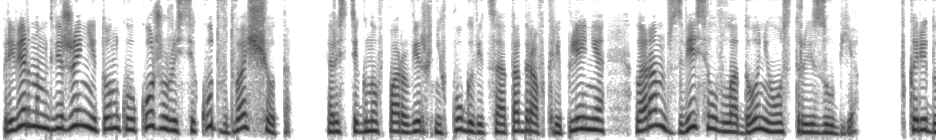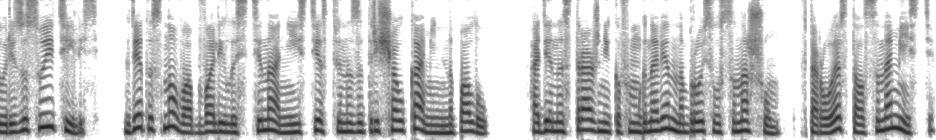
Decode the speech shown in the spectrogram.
При верном движении тонкую кожу рассекут в два счета — Расстегнув пару верхних пуговиц и отодрав крепление, Лоран взвесил в ладони острые зубья. В коридоре засуетились. Где-то снова обвалилась стена, неестественно затрещал камень на полу. Один из стражников мгновенно бросился на шум, второй остался на месте.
